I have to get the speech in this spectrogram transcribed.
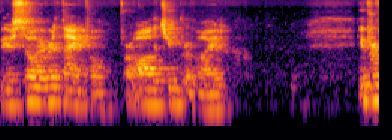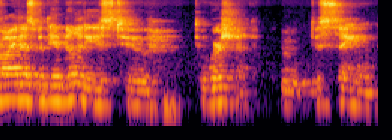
We are so ever thankful for all that you provide. You provide us with the abilities to, to worship, to sing,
